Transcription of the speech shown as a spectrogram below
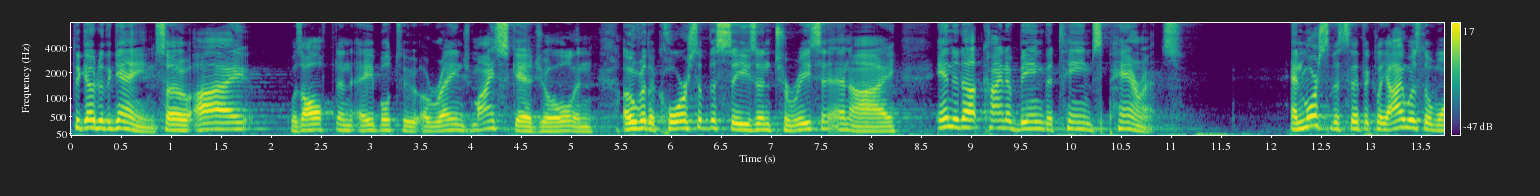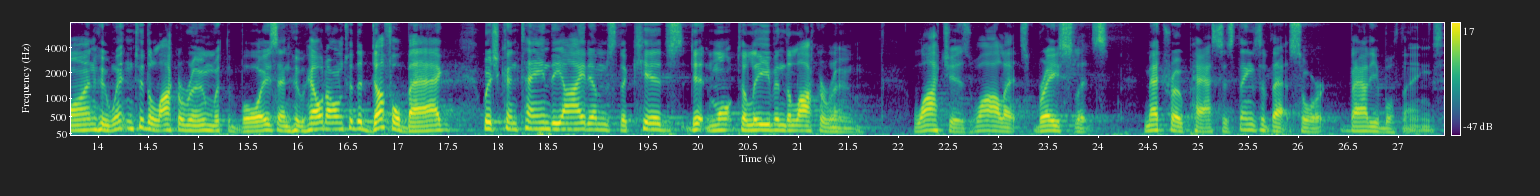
to go to the game. So I was often able to arrange my schedule, and over the course of the season, Teresa and I ended up kind of being the team's parents. And more specifically, I was the one who went into the locker room with the boys and who held on to the duffel bag which contained the items the kids didn't want to leave in the locker room watches, wallets, bracelets, metro passes, things of that sort, valuable things.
